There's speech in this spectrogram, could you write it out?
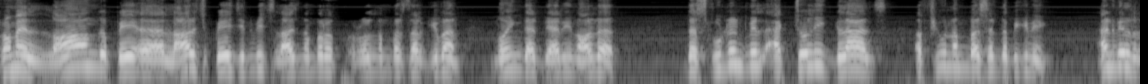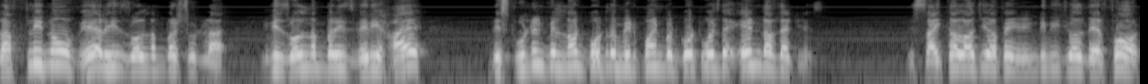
from a long page, a uh, large page in which large number of roll numbers are given knowing that they are in order the student will actually glance a few numbers at the beginning and will roughly know where his roll number should lie. If his roll number is very high, the student will not go to the midpoint, but go towards the end of that list. The psychology of an individual therefore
